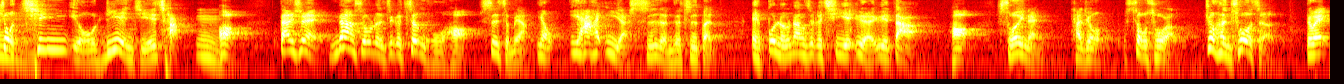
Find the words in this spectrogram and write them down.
做轻油炼结厂，嗯，好。但是呢，那时候的这个政府哈是怎么样？要压抑啊私人的资本，哎，不能让这个企业越来越大，好，所以呢，他就受挫了，就很挫折，对不对？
